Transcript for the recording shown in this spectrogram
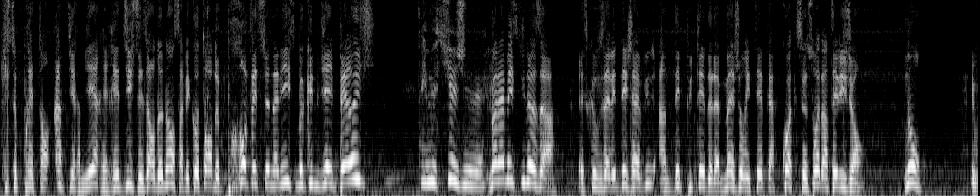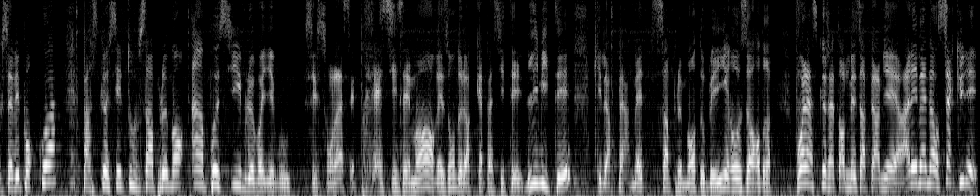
qui se prétend infirmière et rédige des ordonnances avec autant de professionnalisme qu'une vieille perruche Mais monsieur, je... Madame Espinoza, est-ce que vous avez déjà vu un député de la majorité faire quoi que ce soit d'intelligent? Non. Et vous savez pourquoi? Parce que c'est tout simplement impossible, voyez-vous. Ces sons-là, c'est précisément en raison de leurs capacités limitées qui leur permettent simplement d'obéir aux ordres. Voilà ce que j'attends de mes infirmières. Allez maintenant, circulez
